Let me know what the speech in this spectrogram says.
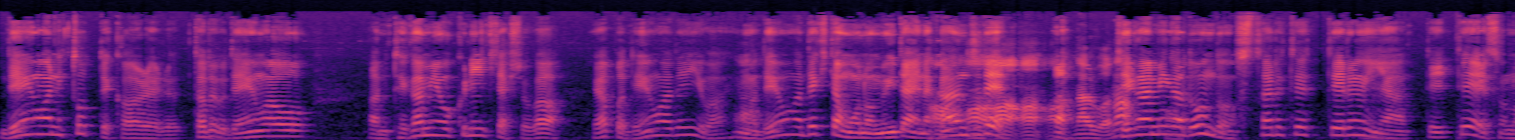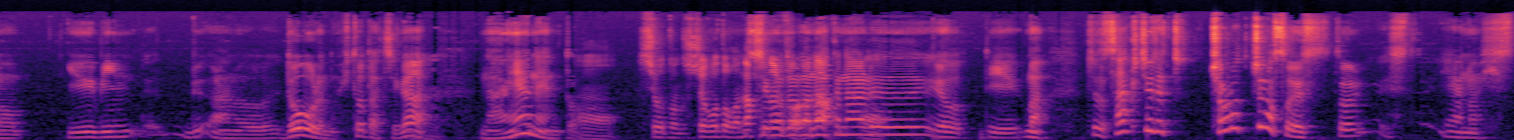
電話に取って代われる。例えば電話をあの手紙を送りに来た人がやっぱ電話でいいわ。今うん。電話ができたものみたいな感じで手紙がどんどん廃れてってるんやって言ってその郵便あの道路の人たちがなんやねんと。仕事仕事がなく仕なるから事がなくなるよっていうまあちょっと作中でちょろちょろそういうストあのひ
